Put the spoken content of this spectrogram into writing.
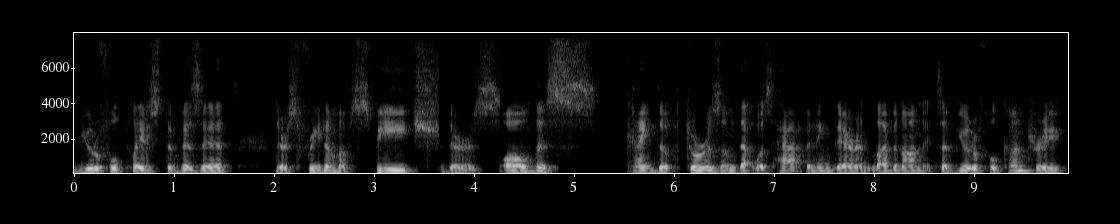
beautiful place to visit. There's freedom of speech. There's all this kind of tourism that was happening there in Lebanon. It's a beautiful country,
